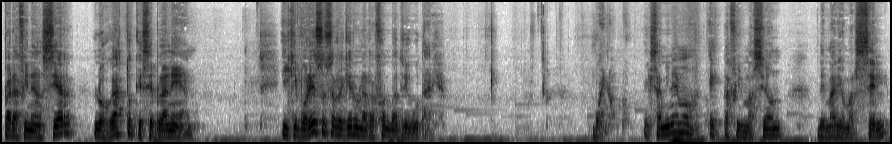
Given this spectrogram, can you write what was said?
para financiar los gastos que se planean y que por eso se requiere una reforma tributaria. Bueno, examinemos esta afirmación de Mario Marcel,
